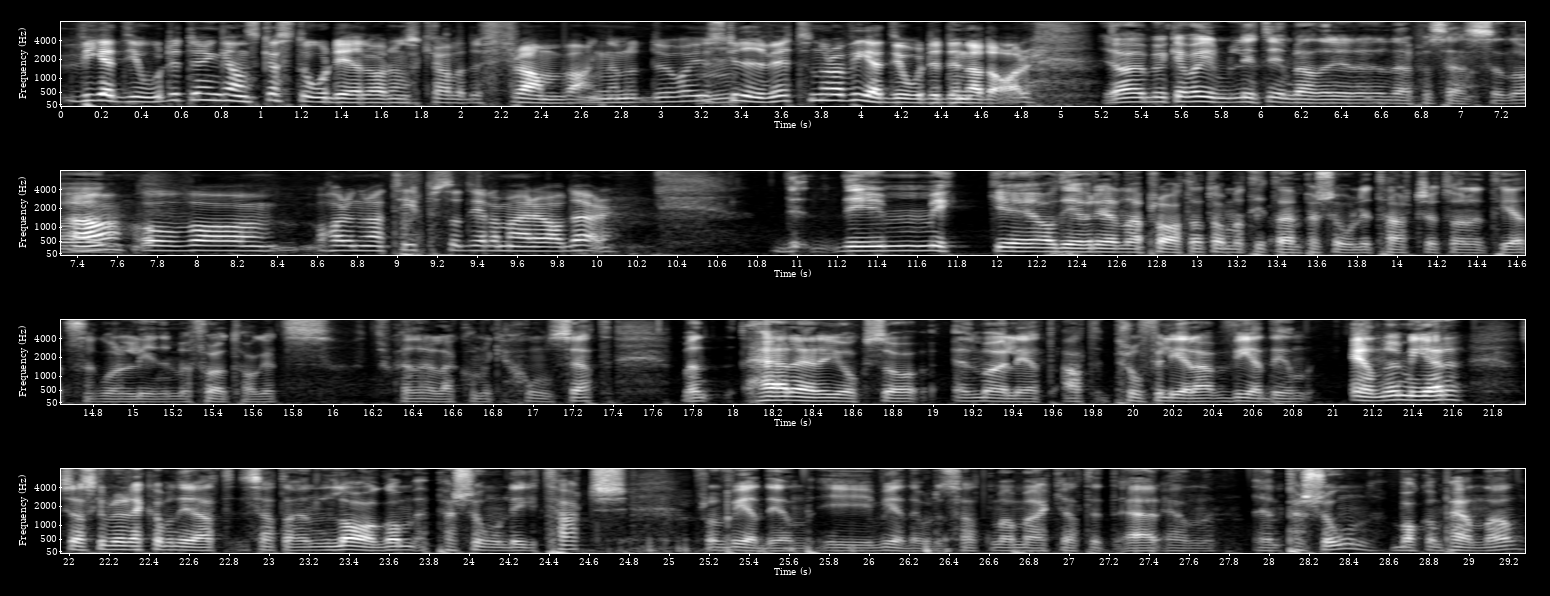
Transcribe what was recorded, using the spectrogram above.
VD-ordet är en ganska stor del av den så kallade framvagnen. Du har ju mm. skrivit några VD-ord i dina dagar. Ja, jag brukar vara in, lite inblandad i den där processen. Och ja, och vad, har du några tips att dela med dig av där? Det, det är mycket av det vi redan har pratat om, att hitta en personlig touch och tonalitet som går i linje med företagets generella kommunikationssätt. Men här är det ju också en möjlighet att profilera VDn ännu mer. Så jag skulle vilja rekommendera att sätta en lagom personlig touch från VDn i VD-ordet så att man märker att det är en, en person bakom pennan.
